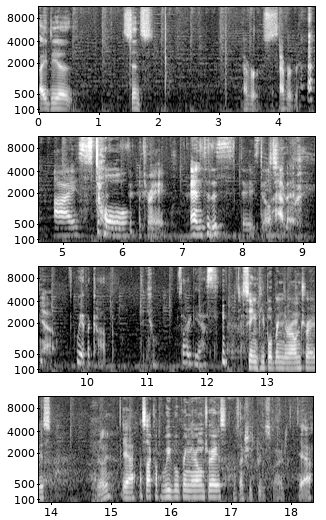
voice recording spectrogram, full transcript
idea since ever, ever. I stole a tray, and to this day still have it. Yeah. We have a cup. Sorry, DS. Seeing people bring their own trays. Really? Yeah, I saw a couple people bring their own trays. That's actually pretty smart. Yeah.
